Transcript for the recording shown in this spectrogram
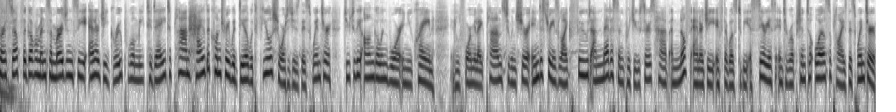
First up, the government's emergency energy group will meet today to plan how the country would deal with fuel shortages this winter due to the ongoing war in Ukraine. It'll formulate plans to ensure industries like food and medicine producers have enough energy if there was to be a serious interruption to oil supplies this winter.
